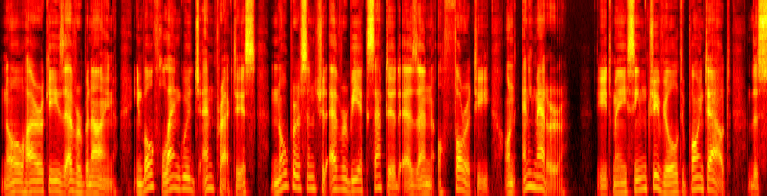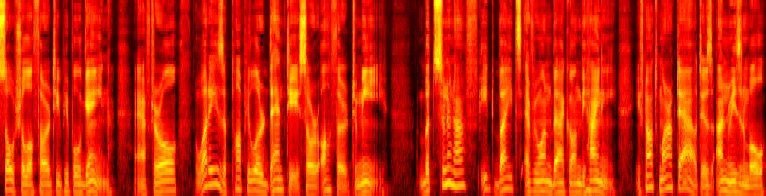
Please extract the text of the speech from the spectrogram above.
No hierarchy is ever benign. In both language and practice, no person should ever be accepted as an authority on any matter. It may seem trivial to point out the social authority people gain. After all, what is a popular dentist or author to me? But soon enough, it bites everyone back on the hiney, if not marked out as unreasonable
